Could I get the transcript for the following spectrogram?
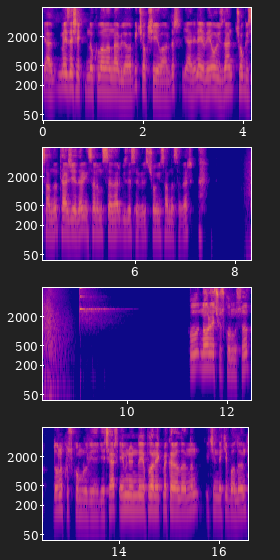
Yani meze şeklinde kullananlar bile var. Birçok şeyi vardır. Yani levreyi o yüzden çok insanları tercih eder. İnsanımız sever, biz de severiz. Çoğu insan da sever. Bu Norveç uskumrusu. Donuk uskumru diye geçer. Eminönü'nde yapılan ekmek aralarının içindeki balığın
